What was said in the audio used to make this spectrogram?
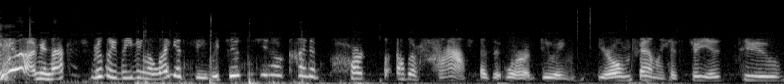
Yeah, I mean that's really leaving a legacy, which is you know kind of part the other half, as it were, of doing your own family history is to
